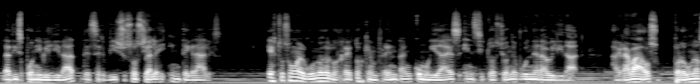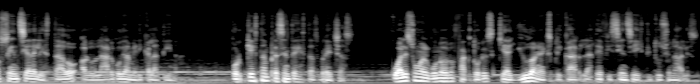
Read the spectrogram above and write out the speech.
la disponibilidad de servicios sociales integrales, estos son algunos de los retos que enfrentan comunidades en situación de vulnerabilidad, agravados por una ausencia del Estado a lo largo de América Latina. ¿Por qué están presentes estas brechas? ¿Cuáles son algunos de los factores que ayudan a explicar las deficiencias institucionales?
